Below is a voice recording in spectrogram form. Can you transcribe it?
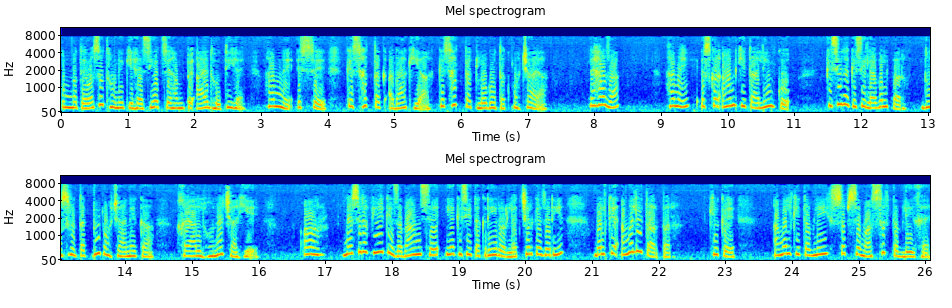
امت وسط ہونے کی حیثیت سے ہم پہ عائد ہوتی ہے، ہم نے اس سے کس حد تک ادا کیا، کس حد تک لوگوں تک پہنچایا؟ لہذا ہمیں اس قرآن کی تعلیم کو کسی نہ کسی لیول پر دوسروں تک بھی پہنچانے کا خیال ہونا چاہیے۔ اور نہ صرف یہ کہ زبان سے یا کسی تقریر اور لیکچر کے ذریعے، بلکہ عملی طور پر، کیونکہ عمل کی تبلیغ سب سے مؤثر تبلیغ ہے۔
